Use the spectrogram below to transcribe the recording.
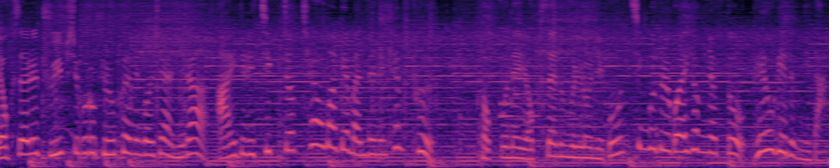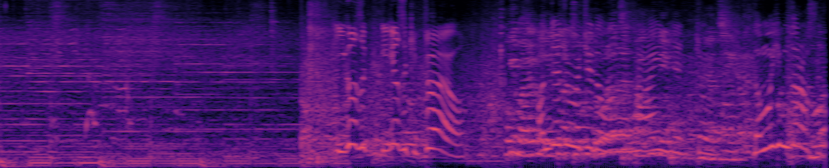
역사를 주입식으로 교육하는 것이 아니라 아이들이 직접 체험하게 만드는 캠프. 덕분에 역사는 물론이고 친구들과의 협력도 배우게 됩니다. 이겨서 이겨서 기뻐요. 언제 죽을지도 모르는 상황인데 좀 너무 힘들었어요.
